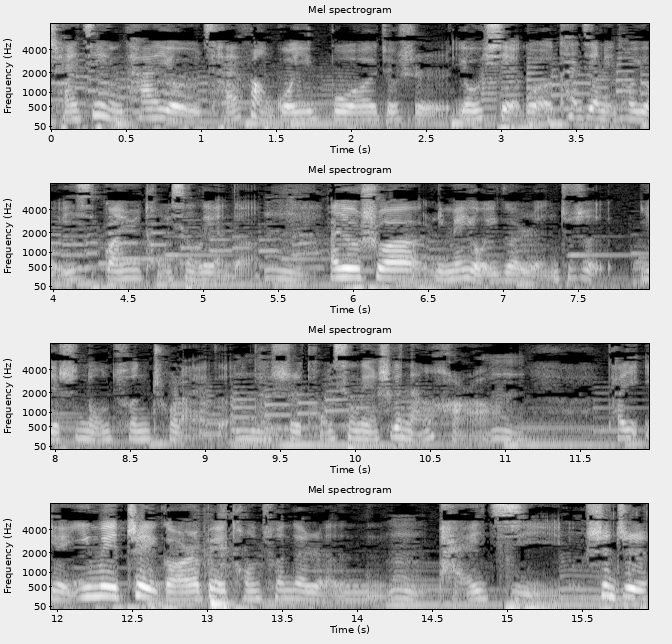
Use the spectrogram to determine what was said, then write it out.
柴静，她有采访过一波，就是有写过，看见里头有一些关于同性恋的。嗯，她就说里面有一个人，就是也是农村出来的，他是同性恋，是个男孩啊。嗯，他也因为这个而被同村的人嗯排挤，甚至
